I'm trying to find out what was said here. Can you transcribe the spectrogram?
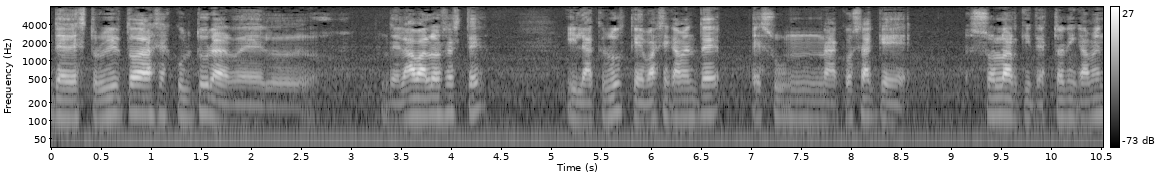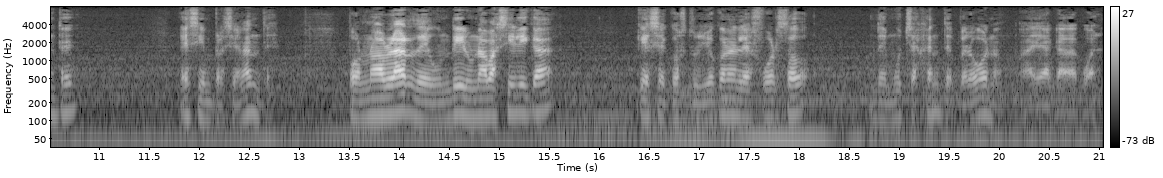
de destruir todas las esculturas del, del Ábalos este y la cruz que básicamente es una cosa que solo arquitectónicamente es impresionante. Por no hablar de hundir una basílica que se construyó con el esfuerzo de mucha gente, pero bueno, allá cada cual.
